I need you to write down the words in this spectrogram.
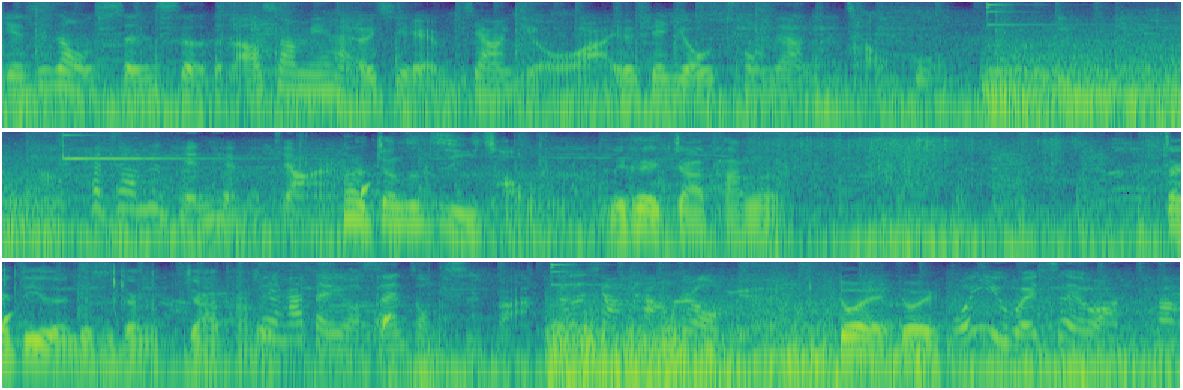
也是这种深色的，然后上面还有一些酱油啊，有一些油葱这样子炒过。它酱是甜甜的酱哎、它的酱是自己炒的，你可以加汤了。在地人就是这样加汤所。以它等于有三种吃法，就是像汤肉圆。对对，我以为这碗汤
